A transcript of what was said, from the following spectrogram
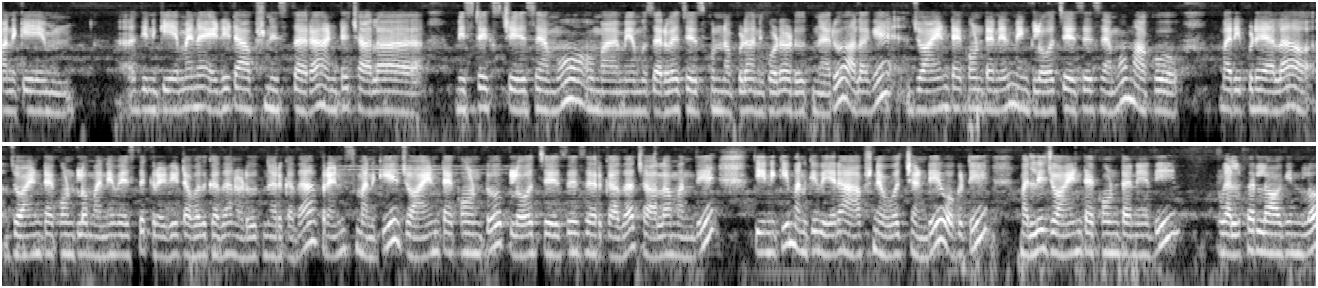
మనకి దీనికి ఏమైనా ఎడిట్ ఆప్షన్ ఇస్తారా? అంటే చాలా మిస్టేక్స్ చేసాము మేము సర్వే చేసుకున్నప్పుడు అని కూడా అడుగుతున్నారు. అలాగే జాయింట్ అకౌంట్ అనేది మేము క్లోజ్ చేసేసాము. మాకు మరి ఇప్పుడు ఎలా జాయింట్ అకౌంట్లో మనీ వేస్తే క్రెడిట్ అవ్వదు కదా అని అడుగుతున్నారు కదా. ఫ్రెండ్స్ మనకి జాయింట్ అకౌంట్ క్లోజ్ చేసేసారు కదా చాలామంది. దీనికి మనకి వేరే ఆప్షన్ ఇవ్వచ్చండి. ఒకటి మళ్ళీ జాయింట్ అకౌంట్ అనేది వెల్ఫేర్ లాగిన్లో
